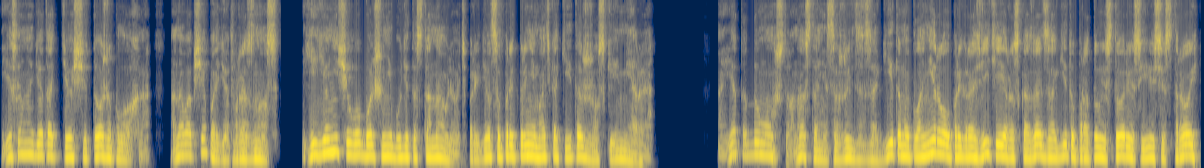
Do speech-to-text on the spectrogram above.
Если он идет от тещи, тоже плохо. Она вообще пойдет в разнос. Ее ничего больше не будет останавливать, придется предпринимать какие-то жесткие меры. А я-то думал, что она останется жить с Загитом и планировал пригрозить ей рассказать Загиту про ту историю с ее сестрой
